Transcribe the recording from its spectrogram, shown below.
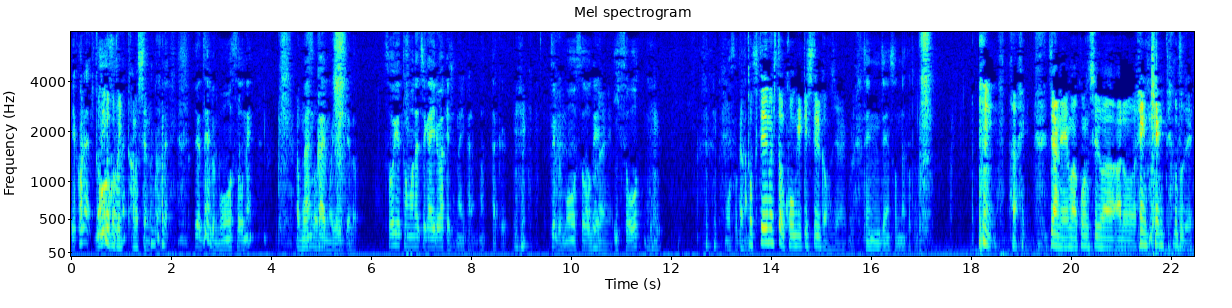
いやこれ一人のこと言って話してんのこれいや全部妄想ね。あ妄想何回も言うけどそういう友達がいるわけじゃないから全く。全部妄想でいそうっていう。妄想で特定の人を攻撃してるかもしれないこれ。全然そんなことないはい。じゃあね、まあ今週は、あの、偏見ということで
